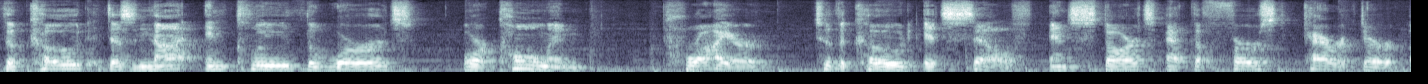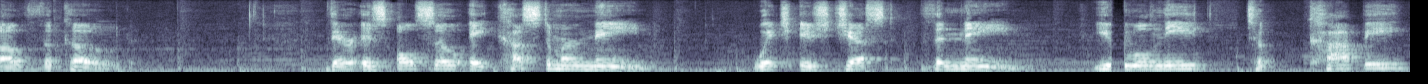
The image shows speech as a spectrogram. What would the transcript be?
The code does not include the words or colon prior to the code itself and starts at the first character of the code. There is also a customer name, which is just the name. You will need to copy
